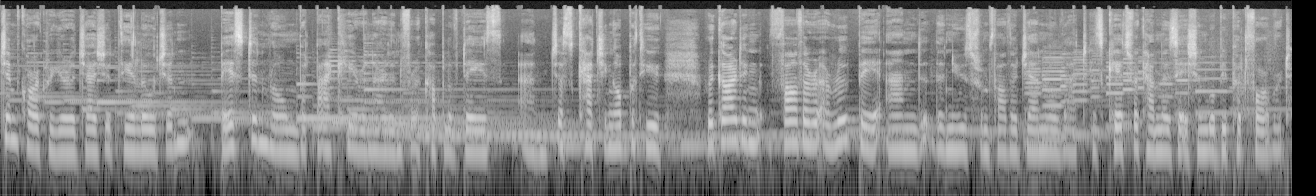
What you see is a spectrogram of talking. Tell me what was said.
Jim Corkery, you're a Jesuit theologian based in Rome but back here in Ireland for a couple of days and just catching up with you regarding Father Arrupe and the news from Father General that his case for canonisation will be put forward.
